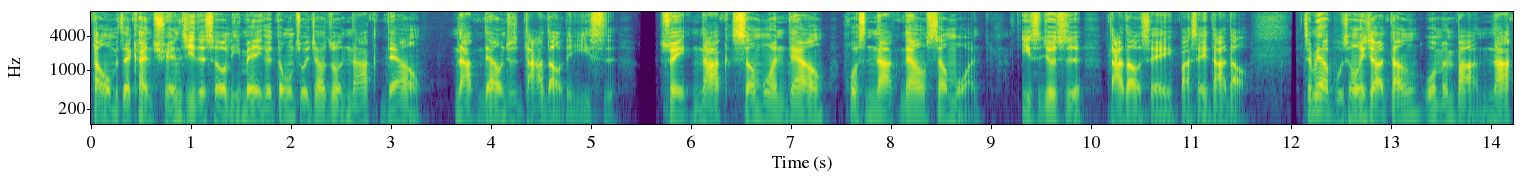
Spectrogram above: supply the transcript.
当我们在看全集的时候，里面有个动作叫做 knock down。knock down 就是打倒的意思，所以 knock someone down 或是 knock down someone，意思就是打倒谁，把谁打倒。这边要补充一下，当我们把 knock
